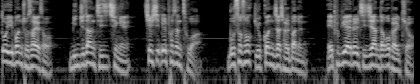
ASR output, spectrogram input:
또 이번 조사에서 민주당 지지층의 71%와 무소속 유권자 절반은 FBI를 지지한다고 밝혀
